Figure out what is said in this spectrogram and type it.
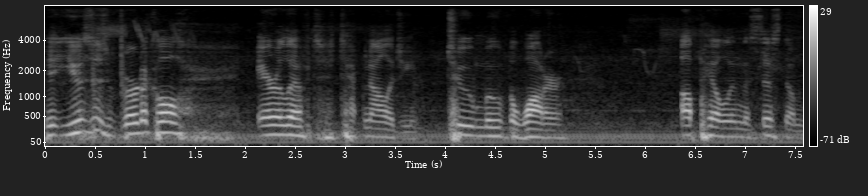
it uses vertical airlift technology to move the water uphill in the system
